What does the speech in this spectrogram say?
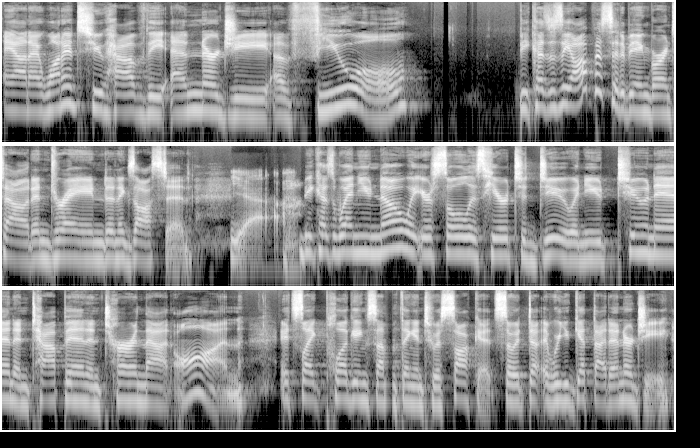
And I wanted to have the energy of fuel because it's the opposite of being burnt out and drained and exhausted. Yeah. Because when you know what your soul is here to do and you tune in and tap in and turn that on, it's like plugging something into a socket. So it where you get that energy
